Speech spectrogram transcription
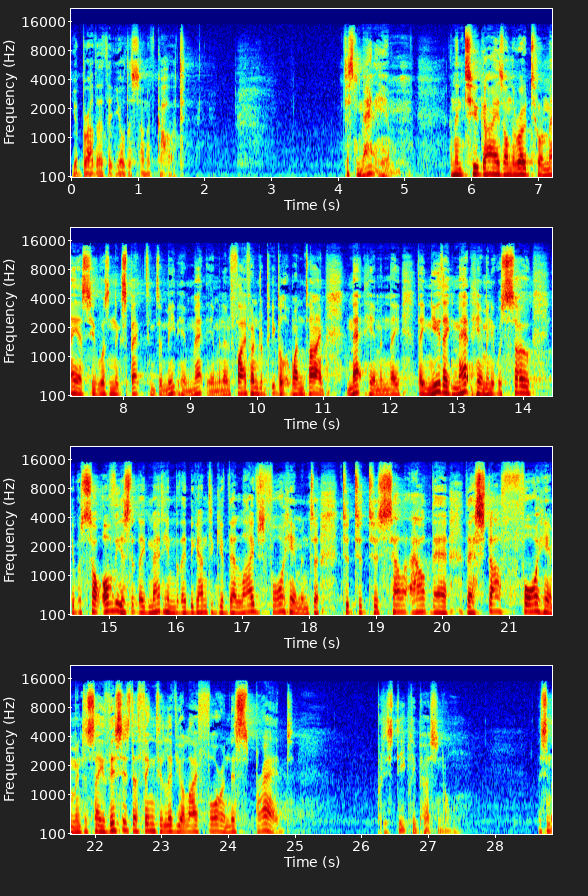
your brother that you're the Son of God? Just met him. And then two guys on the road to Emmaus who wasn't expecting to meet him met him. And then 500 people at one time met him. And they, they knew they'd met him. And it was, so, it was so obvious that they'd met him that they began to give their lives for him and to, to, to, to sell out their, their stuff for him and to say, this is the thing to live your life for. And this spread. But it's deeply personal. Listen,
